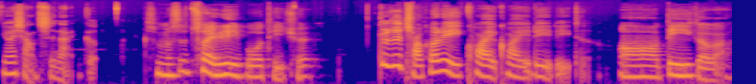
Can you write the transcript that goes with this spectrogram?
你会想吃哪一个？什么是脆粒波提圈？就是巧克力一块一块一粒粒的，哦，第一个吧，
